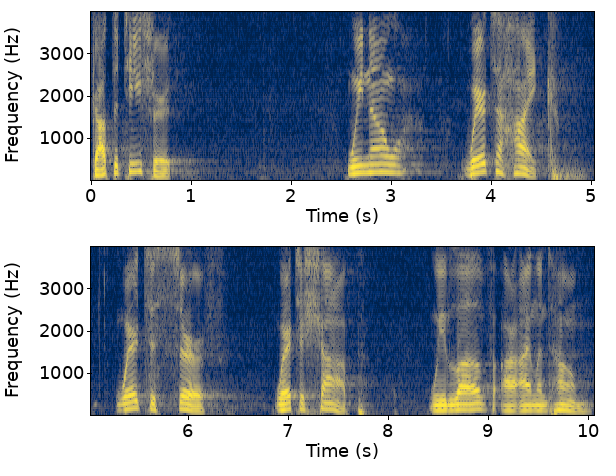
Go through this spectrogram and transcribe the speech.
Got the t shirt. We know where to hike, where to surf, where to shop. We love our island home.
